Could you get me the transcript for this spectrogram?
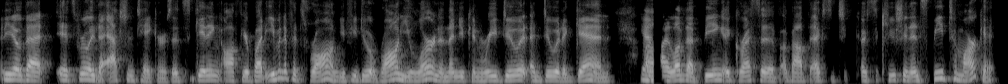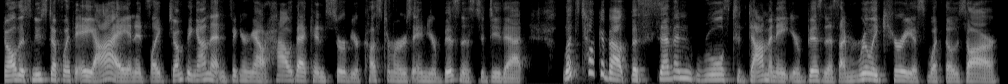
You know that it's really the action takers. It's getting off your butt, even if it's wrong. If you do it wrong, you learn and then you can redo it and do it again. Yeah. Uh, I love that being aggressive about the ex- execution and speed to market. All this new stuff with AI, and it's like jumping on that and figuring out how that can serve your customers and your business to do that. Let's talk about the seven rules to dominate your business. I'm really curious what those are.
